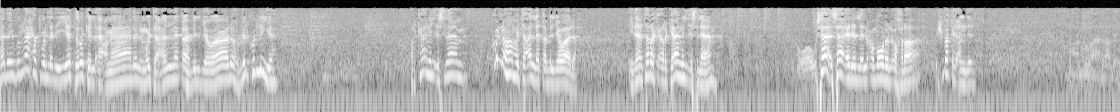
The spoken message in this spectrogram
هذا يقول ما حكم الذي يترك الأعمال المتعلقة بالجوارح بالكلية. أركان الإسلام كلها متعلقة بالجوارح. إذا ترك أركان الإسلام وسائر الأمور الأخرى وش بقي عنده سبحان الله العظيم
